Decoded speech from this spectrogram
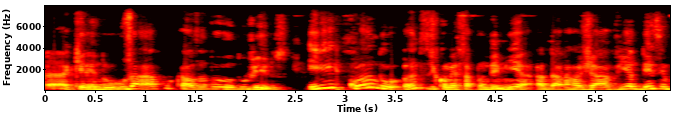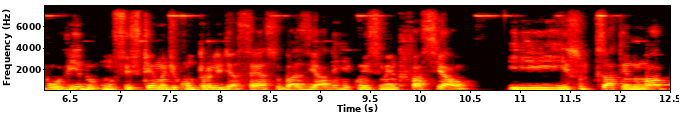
é, querendo usar por causa do, do, vírus. E quando, antes de começar a pandemia, a Darra já havia desenvolvido um sistema de controle de acesso baseado em reconhecimento facial. E isso está tendo uma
